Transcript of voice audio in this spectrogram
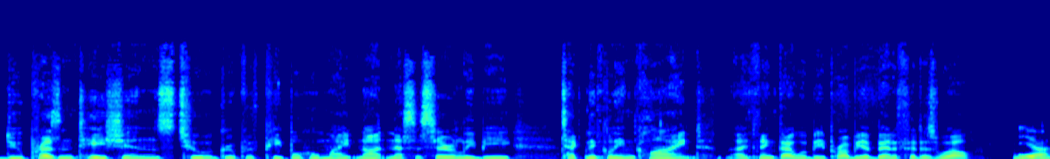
do presentations to a group of people who might not necessarily be technically inclined. I think that would be probably a benefit as well. Yeah.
